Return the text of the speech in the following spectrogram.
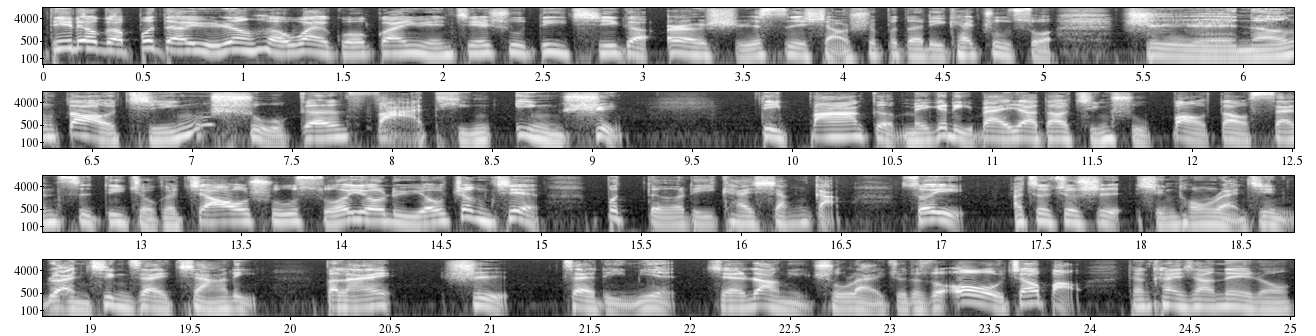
第六个，不得与任何外国官员接触。第七个，二十四小时不得离开住所，只能到警署跟跟法庭。应讯，第八个，每个礼拜要到警署报到三次。第九个，交出所有旅游证件，不得离开香港。所以啊，这就是形同软禁，软禁在家里，本来是在里面，现在让你出来，觉得说哦交保，但看一下内容，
